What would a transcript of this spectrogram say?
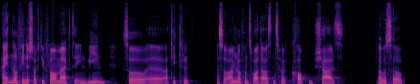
heint noch findest du auf die Flohmärkte in Wien so äh, Artikel, also einmal von 2012, Koppen, Schals, Aber so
